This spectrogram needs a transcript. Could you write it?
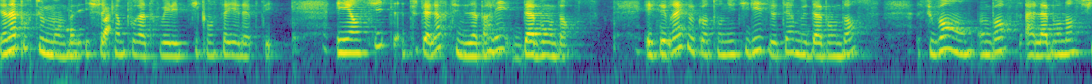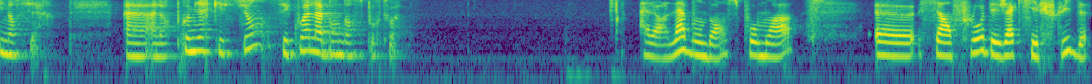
il y en a pour tout le monde et chacun pourra trouver les petits conseils adaptés. Et ensuite, tout à l'heure, tu nous as parlé d'abondance. Et c'est vrai que quand on utilise le terme d'abondance, souvent on, pense à l'abondance financière. Euh, alors, première question, c'est quoi l'abondance pour toi? Alors, l'abondance, pour moi, euh, c'est un flot déjà qui est fluide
